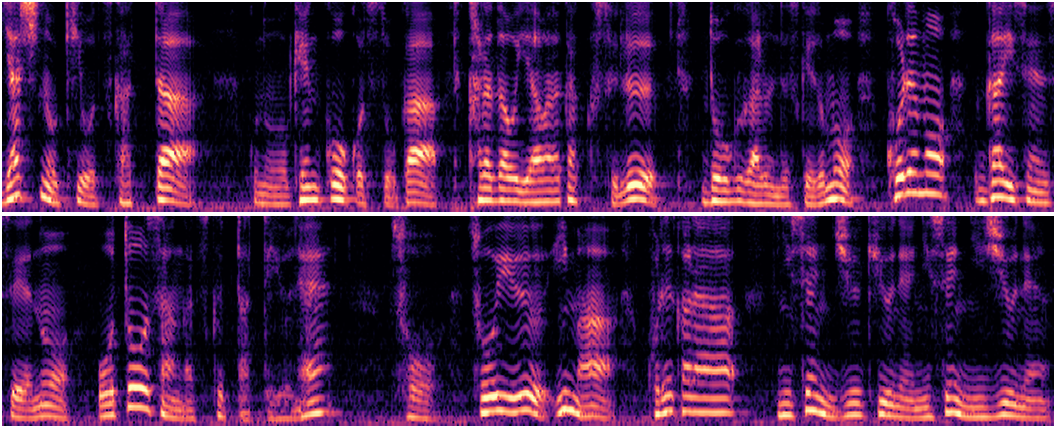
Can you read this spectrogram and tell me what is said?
ヤシの木を使ったこの肩甲骨とか体を柔らかくする道具があるんですけれどもこれもガイ先生のお父さんが作ったっていうねそうそういう今これから2019年2020年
